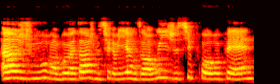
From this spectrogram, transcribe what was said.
un jour, un beau matin, je me suis réveillée en me disant oui, je suis pro-européenne.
